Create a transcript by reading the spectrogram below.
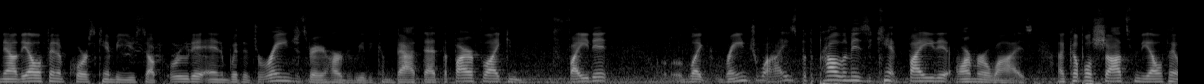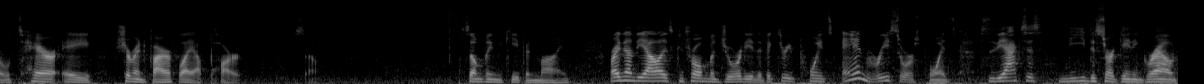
Now, the elephant, of course, can be used to uproot it, and with its range, it's very hard to really combat that. The firefly can fight it, like, range-wise, but the problem is you can't fight it armor-wise. A couple shots from the elephant will tear a Sherman Firefly apart. So, something to keep in mind. Right now, the Allies control majority of the victory points and resource points, so the Axis need to start gaining ground.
